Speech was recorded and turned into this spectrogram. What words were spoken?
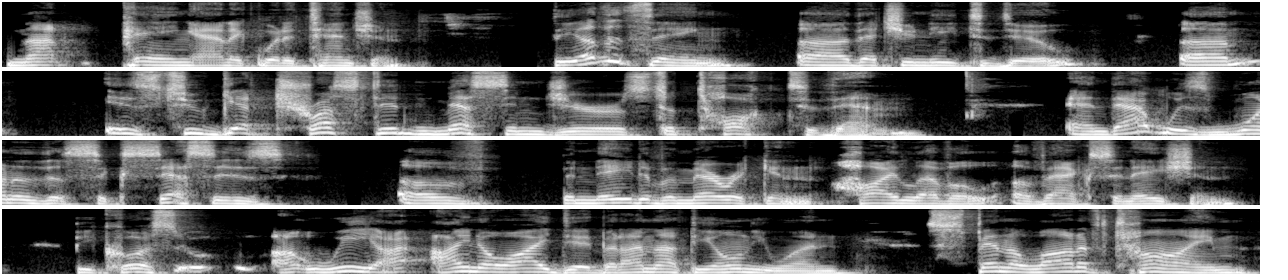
not paying adequate attention. The other thing uh, that you need to do um, is to get trusted messengers to talk to them. And that was one of the successes of the Native American high level of vaccination because uh, we, I, I know I did, but I'm not the only one, spent a lot of time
